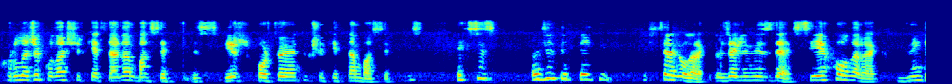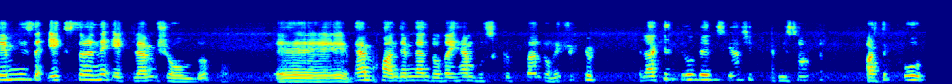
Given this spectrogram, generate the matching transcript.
kurulacak olan şirketlerden bahsettiniz. Bir portföy yönetim şirketinden bahsettiniz. Peki siz öncelikle belki kişisel olarak özelinizde CFO olarak gündeminizde ekstra ne eklenmiş oldu? Ee, hem pandemiden dolayı hem bu sıkıntılar dolayı. Çünkü felaket dediğiniz gerçekten insanlar artık bu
